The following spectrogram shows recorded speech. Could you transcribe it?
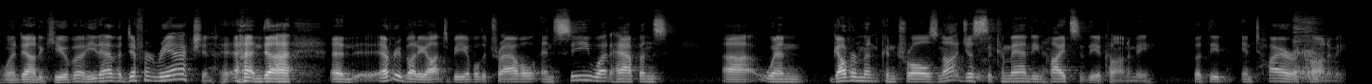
went down to Cuba, he'd have a different reaction. And, uh, and everybody ought to be able to travel and see what happens uh, when government controls not just the commanding heights of the economy, but the entire economy.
